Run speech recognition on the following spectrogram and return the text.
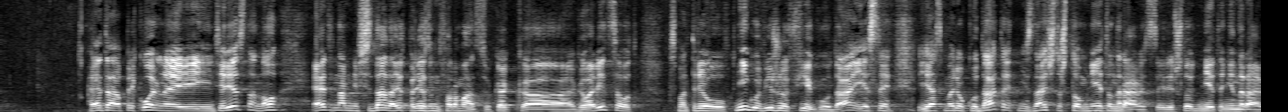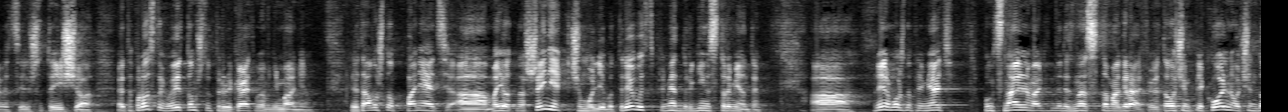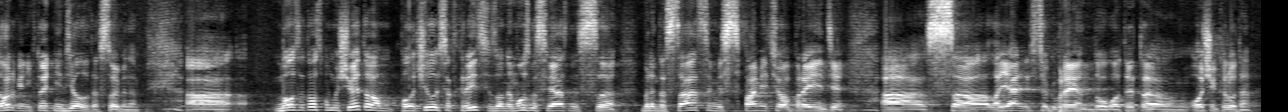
Это прикольно и интересно, но это нам не всегда дает полезную информацию. Как э, говорится, вот смотрю в книгу, вижу фигу, да, если я смотрю куда-то, это не значит, что мне это нравится, или что мне это не нравится, или что-то еще. Это просто говорит о том, что это привлекает мое внимание. Для того, чтобы понять э, мое отношение к чему-либо, требуется применять другие инструменты. А, например, можно применять функциональную магнитную резонансную томографию. Это очень прикольно, очень дорого, никто это не делает особенно. А, но зато с помощью этого получилось открыть зоны мозга, связанные с бренд-ассоциациями, с памятью о бренде, а, с лояльностью к бренду. Вот это очень круто.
